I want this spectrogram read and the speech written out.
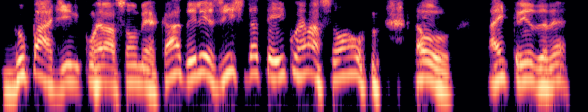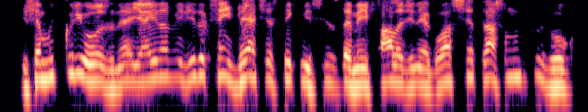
do Pardini com relação ao mercado, ele existe da TI com relação ao, ao, à empresa, né? Isso é muito curioso, né? E aí, na medida que você inverte esse tecnicismo também, fala de negócio, você traça muito para o jogo.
